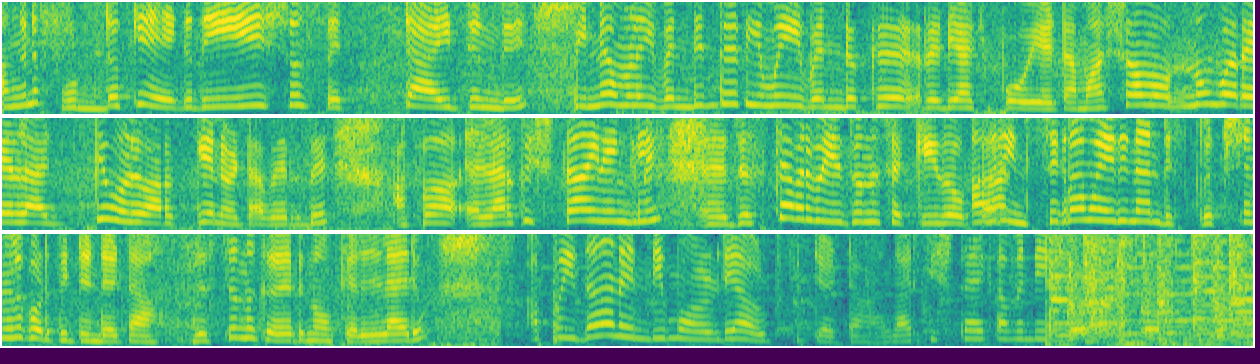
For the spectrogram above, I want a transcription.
അങ്ങനെ ഫുഡൊക്കെ ഏകദേശം സെറ്റ് ആയിട്ടുണ്ട് പിന്നെ നമ്മൾ ഇവന്റിന്റെ ടീം ഇവന്റൊക്കെ റെഡിയാക്കി പോയി കേട്ടോ മാഷാ ഒന്നും പറയല്ല. അടിപൊളി വർക്ക് ചെയ്യണം കേട്ടോ അവരുത് അപ്പോൾ എല്ലാവർക്കും ഇഷ്ടമായിരുന്നെങ്കിൽ ജസ്റ്റ് അവർ പേജ് ഒന്ന് ചെക്ക് ചെയ്ത് നോക്കാം. ഇൻസ്റ്റഗ്രാം ഐ ഡി ഞാൻ ഡിസ്ക്രിപ്ഷനിൽ കൊടുത്തിട്ടുണ്ട് കേട്ടോ. ജസ്റ്റ് ഒന്ന് കയറി നോക്കുക എല്ലാവരും അപ്പോൾ ഇതാണ് എന്റെ മോളുടെ ഔട്ട്ഫിറ്റ് കേട്ടോ. എല്ലാവർക്കും ഇഷ്ടമായി കമന്റ് ചെയ്യുക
